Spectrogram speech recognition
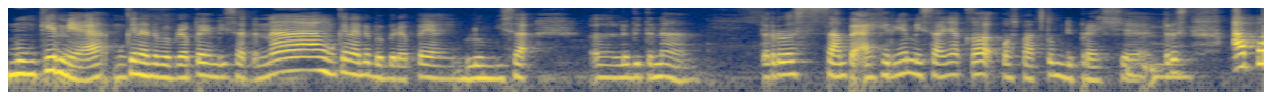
Mungkin ya mungkin ada beberapa yang bisa tenang mungkin ada beberapa yang belum bisa eh, lebih tenang terus sampai akhirnya misalnya ke postpartum depression terus apa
